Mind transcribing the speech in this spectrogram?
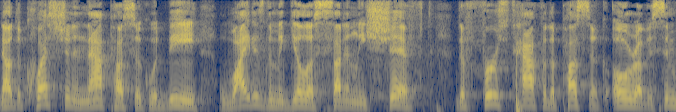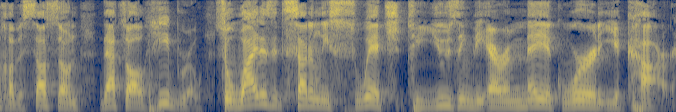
Now the question in that pasuk would be, why does the Megillah suddenly shift the first half of the pasuk, Ora v'simcha v'sason, that's all Hebrew. So why does it suddenly switch to using the Aramaic word yakar?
